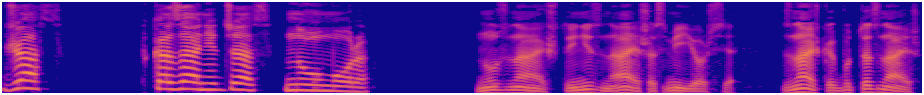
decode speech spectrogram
Джаз? В Казани джаз? Ну, умора. Ну, знаешь, ты не знаешь, а смеешься. Знаешь, как будто знаешь.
